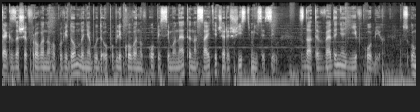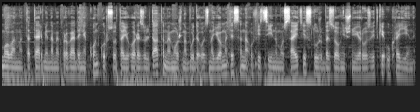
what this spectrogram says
Текст зашифрованого повідомлення буде опубліковано в описі монети на сайті через 6 місяців з дати введення її в обіг. З умовами та термінами проведення конкурсу та його результатами можна буде ознайомитися на офіційному сайті Служби зовнішньої розвідки України.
